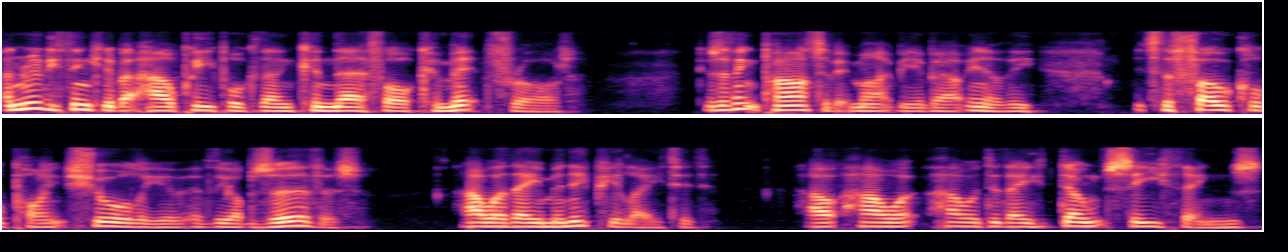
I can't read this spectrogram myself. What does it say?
and really thinking about how people then can therefore commit fraud, because I think part of it might be about, you know, the it's the focal point surely of, of the observers. How are they manipulated? How how how do they don't see things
